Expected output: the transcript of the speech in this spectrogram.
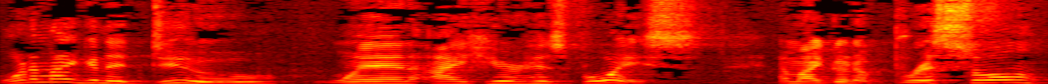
what am I going to do when I hear his voice? Am I going to bristle?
